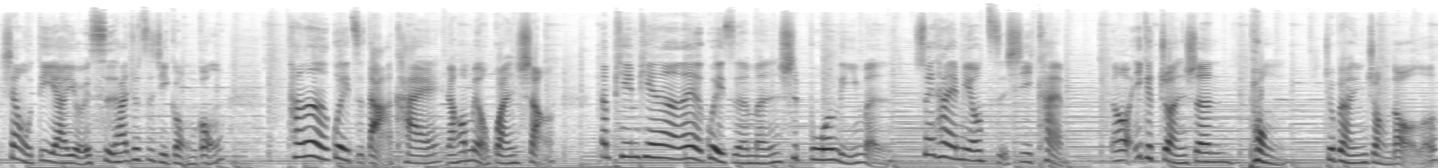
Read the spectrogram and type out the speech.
像我弟啊，有一次他就自己拱拱，他那个柜子打开，然后没有关上，那偏偏啊那个柜子的门是玻璃门，所以他也没有仔细看，然后一个转身，砰，就不小心撞到了，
